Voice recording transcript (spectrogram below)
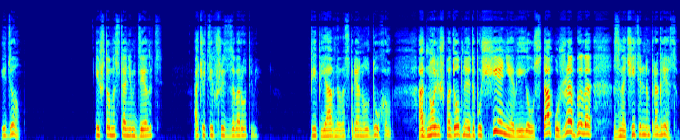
Идем. И что мы станем делать, очутившись за воротами? Пип явно воспрянул духом. Одно лишь подобное допущение в ее устах уже было значительным прогрессом.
